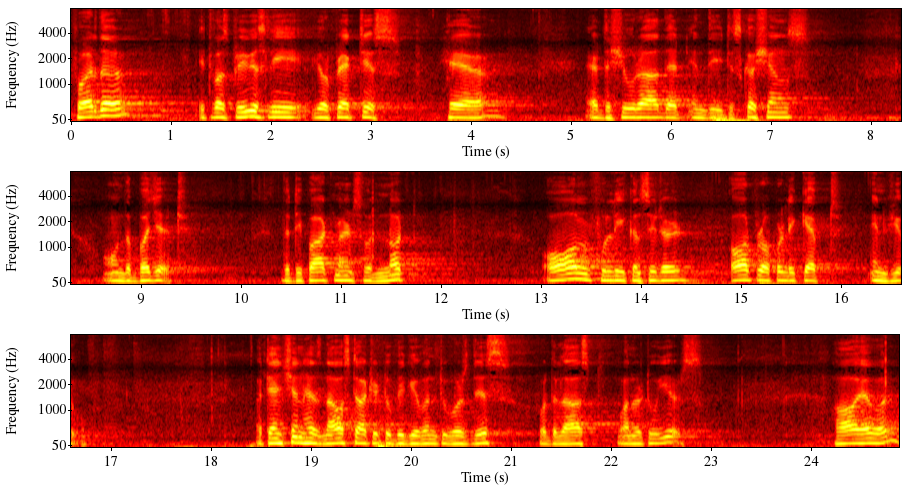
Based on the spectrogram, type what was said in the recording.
Further, it was previously your practice here at the Shura that in the discussions on the budget, the departments were not all fully considered or properly kept in view. Attention has now started to be given towards this for the last one or two years. However,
